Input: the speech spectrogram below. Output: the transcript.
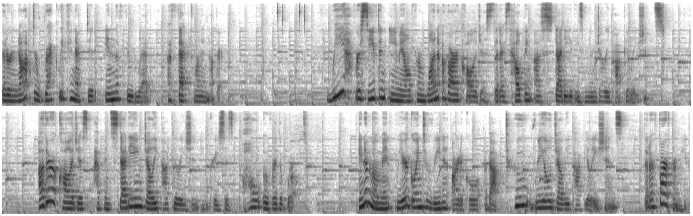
that are not directly connected in the food web affect one another? We received an email from one of our ecologists that is helping us study these moon jelly populations. Other ecologists have been studying jelly population increases all over the world. In a moment, we are going to read an article about two real jelly populations that are far from here,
